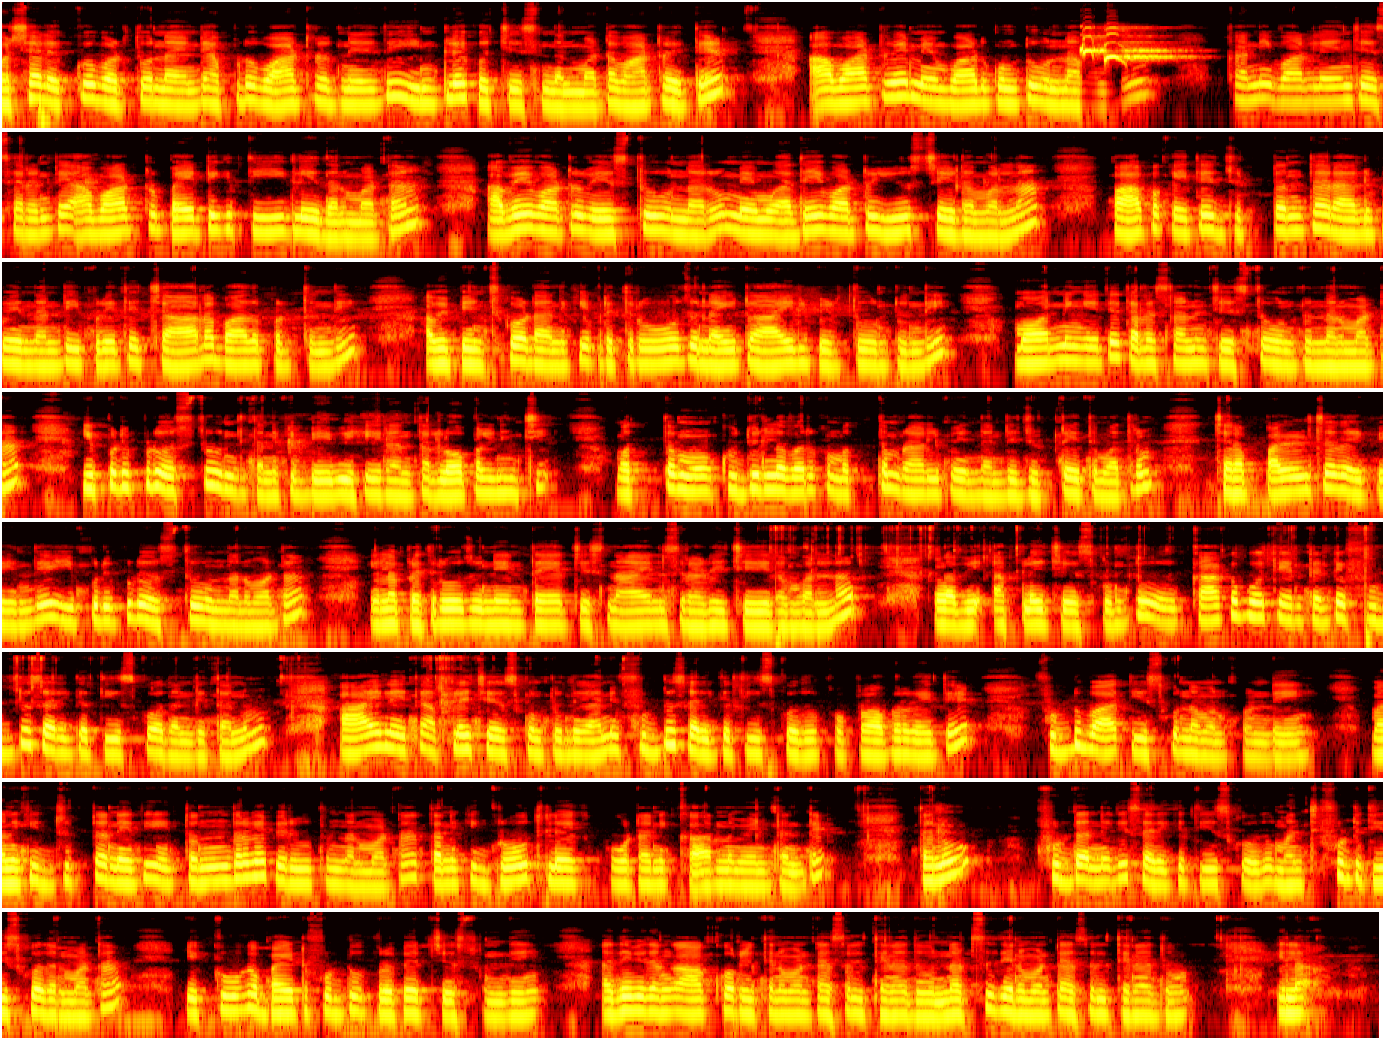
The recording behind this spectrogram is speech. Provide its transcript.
వర్షాలు ఎక్కువ పడుతున్నాయండి. అప్పుడు వాటర్ అనేది ఇంట్లోకి వచ్చేసింది అనమాట వాటర్ అయితే ఆ వాటరే మేము వాడుకుంటూ ఉన్నామండి. కానీ వాళ్ళు ఏం చేశారంటే ఆ వాటర్ బయటికి తీయలేదనమాట అవే వాటర్ వేస్తూ ఉన్నారు. మేము అదే వాటర్ యూస్ చేయడం వల్ల పాపకైతే జుట్టంతా రాలిపోయిందండి. ఇప్పుడైతే చాలా బాధపడుతుంది. అవి పెంచుకోవడానికి ప్రతిరోజు నైట్ ఆయిల్ పెడుతూ ఉంటుంది. మార్నింగ్ అయితే తలస్నానం చేస్తూ ఉంటుందన్నమాట. ఇప్పుడిప్పుడు వస్తూ ఉంది తనకి బేబీ హెయిర్ అంతా లోపల నుంచి. మొత్తము కుదుళ్ళ వరకు మొత్తం రాలిపోయిందండి. జుట్టు అయితే మాత్రం చాలా పల్చగా అయిపోయింది. ఇప్పుడిప్పుడు వస్తూ ఉందన్నమాట. ఇలా ప్రతిరోజు నేను తయారు చేసిన ఆయిల్స్ రెడీ చేయడం వల్ల అవి అప్లై చేసుకుంటూ కాకపోతే ఏంటంటే ఫుడ్ సరిగ్గా సరిగ్గా తీసుకోదండి తను. ఆయిల్ అయితే అప్లై చేసుకుంటుంది కానీ ఫుడ్ సరిగ్గా తీసుకోదు. ప్రాపర్గా అయితే ఫుడ్ బాగా తీసుకున్నాం అనుకోండి మనకి జుట్టు అనేది తొందరగా పెరుగుతుందనమాట. తనకి గ్రోత్ లేకపోవటానికి కారణం ఏంటంటే తను ఫుడ్ అనేది సరిగ్గా తీసుకోదు. మంచి ఫుడ్ తీసుకోదనమాట. ఎక్కువగా బయట ఫుడ్ ప్రిపేర్ చేస్తుంది. అదేవిధంగా ఆకుకూరలు తినమంటే అసలు తినదు నట్స్ తినమంటే అసలు తినదు. ఇలా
